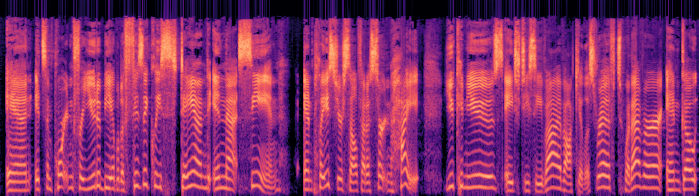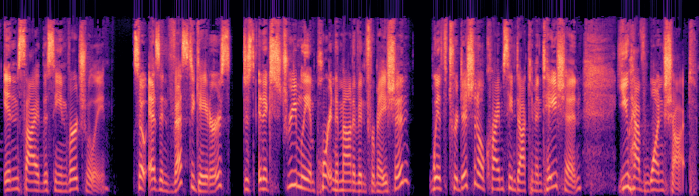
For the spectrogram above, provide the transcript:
and it's important for you to be able to physically stand in that scene and place yourself at a certain height, you can use HTC Vive, Oculus Rift, whatever, and go inside the scene virtually. So, as investigators, just an extremely important amount of information. With traditional crime scene documentation, you have one shot.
